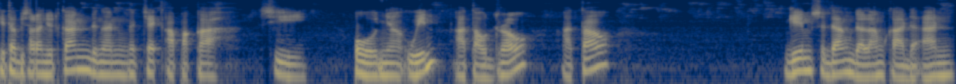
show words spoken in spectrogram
Kita bisa lanjutkan dengan ngecek apakah si O-nya win atau draw atau game sedang dalam keadaan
